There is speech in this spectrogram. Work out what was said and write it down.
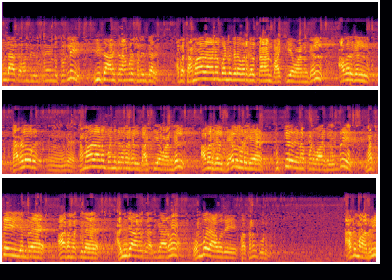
உண்டாக்க வந்து இருக்கிறேன் என்று சொல்லி ஈசா அலிசலாம் கூட சொல்லியிருக்காரு. அப்ப சமாதானம் பண்ணுகிறவர்கள் தான் பாக்கியவான்கள். அவர்கள் பரலோக சமாதானம் பண்ணுகிறவர்கள் பாக்கியவான்கள். அவர்கள் தேவனுடைய புத்திரர் எனப்படுவார்கள் என்று மத்தேயு என்ற ஆகமத்தில் அஞ்சாவது அதிகாரம் ஒன்பதாவது வசனம் கூறுது. அது மாதிரி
